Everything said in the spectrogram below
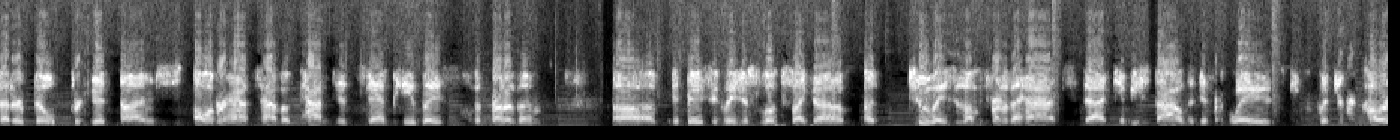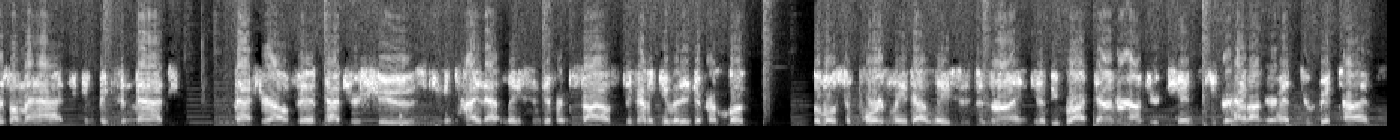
that are built for good times. All of our hats have a patented stampede lace on the front of them. Uh, it basically just looks like a, a two laces on the front of the hat that can be styled in different ways. You can put different colors on the hat. You can mix and match, match your outfit, match your shoes. You can tie that lace in different styles to kind of give it a different look. But most importantly, that lace is designed to be brought down around your chin, keep your hat on your head through good times.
